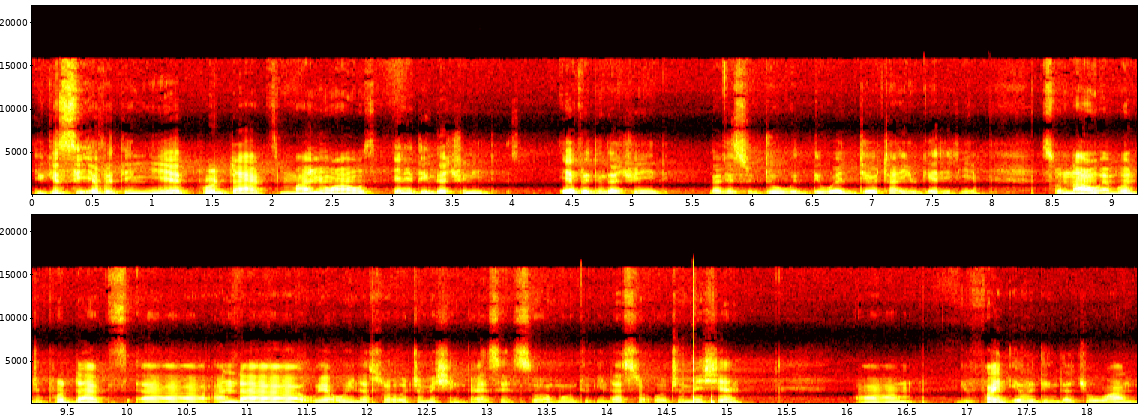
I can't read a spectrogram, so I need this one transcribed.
you can see everything here: products, manuals, anything that you need, everything that you need that is to do with the word Delta. You get it here so now i'm going to products uh, under we are all industrial automation guys. So i'm going to industrial automation. Um, you find everything that you want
